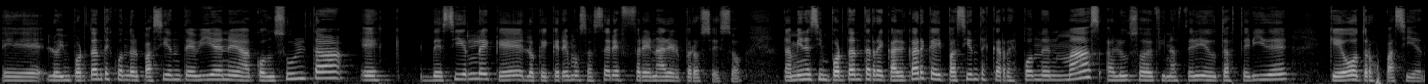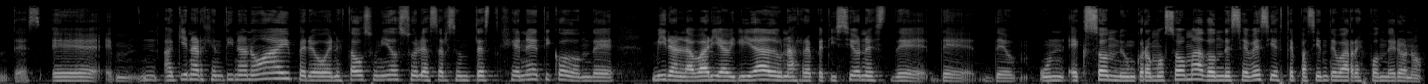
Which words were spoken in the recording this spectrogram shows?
Eh, lo importante es cuando el paciente viene a consulta, es decirle que lo que queremos hacer es frenar el proceso. También es importante recalcar que hay pacientes que responden más al uso de finasteride y dutasteride que otros pacientes. Eh, em, aquí en Argentina no hay, pero en Estados Unidos suele hacerse un test genético donde miran la variabilidad de unas repeticiones de un exón de un cromosoma, donde se ve si este paciente va a responder o no.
